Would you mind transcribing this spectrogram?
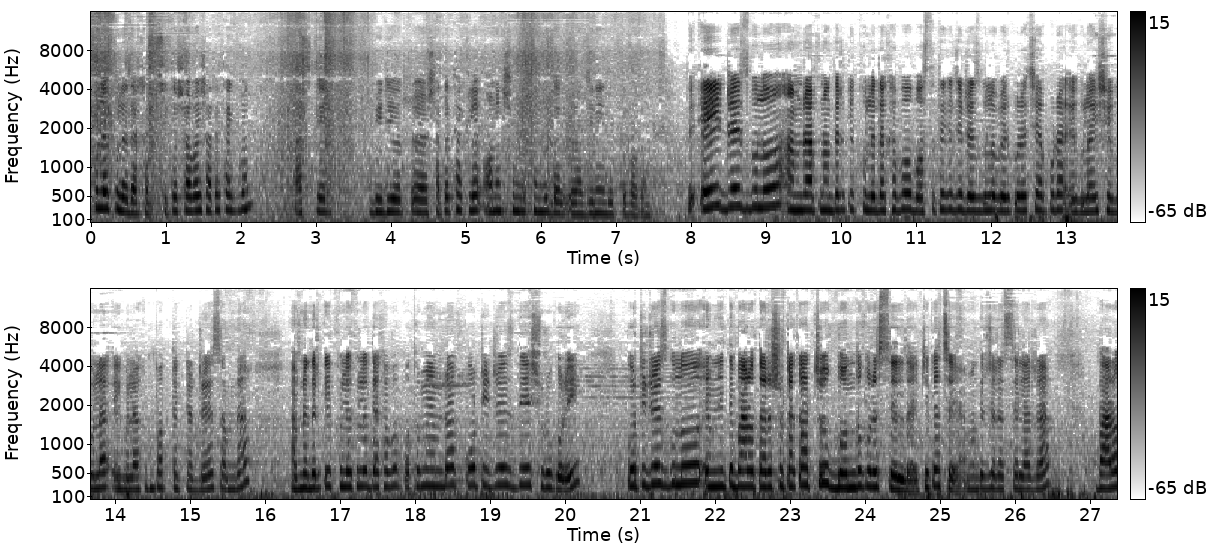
খুলে খুলে দেখাচ্ছি। তো সবাই সাথে থাকবেন। আজকের ভিডিওর সাথে থাকলে অনেক সুন্দর সুন্দর জিনিস দেখতে পাবেন। তো এই ড্রেসগুলো আমরা আপনাদেরকে খুলে দেখাবো। বস্তা থেকে যে ড্রেসগুলো বের করেছি আপুরা, এগুলাই, সেগুলা, এগুলো এখন প্রত্যেকটা ড্রেস আমরা আপনাদেরকে খুলে খুলে দেখাবো। প্রথমে আমরা কোটি ড্রেস দিয়ে শুরু করি। কোটি ড্রেসগুলো এমনিতে বারো তেরোশো টাকা চোখ বন্ধ করে সেল দেয় ঠিক আছে? আমাদের যারা সেলাররা বারো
